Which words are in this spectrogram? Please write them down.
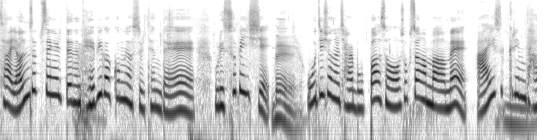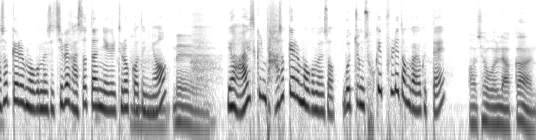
자, 연습생일 때는 데뷔가 꿈이었을 텐데, 우리 수빈 씨. 네. 오디션을 잘 못 봐서 속상한 마음에 아이스크림 다섯 개를 먹으면서 집에 갔었다는 얘기를 들었거든요. 네. 야, 아이스크림 다섯 개를 먹으면서 뭐 좀 속이 풀리던가요, 그때? 어, 제가 원래 약간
